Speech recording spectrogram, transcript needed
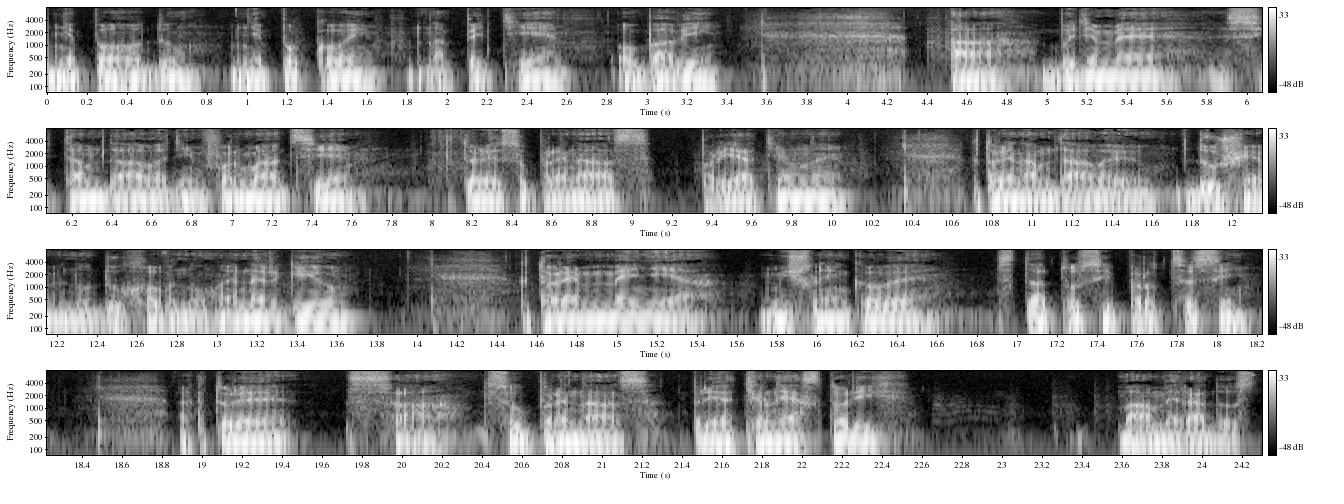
nepohodu, nepokoj, napätie, obavy a budeme si tam dávať informácie, ktoré sú pre nás priateľné, ktoré nám dávajú duševnú, duchovnú energiu, ktoré menia myšlienkové statusy, procesy a ktoré sa, sú pre nás priateľné a z ktorých máme radosť.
